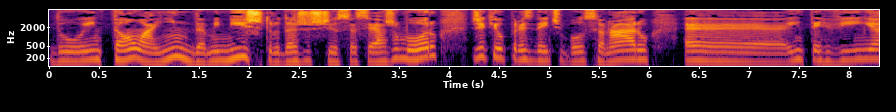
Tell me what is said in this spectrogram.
do então ainda ministro da Justiça Sérgio Moro de que o presidente Bolsonaro é, intervinha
